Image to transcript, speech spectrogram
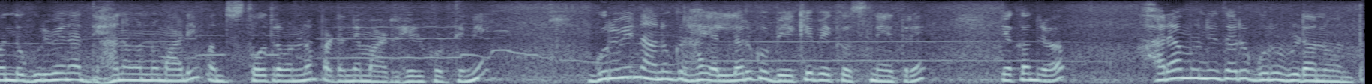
ಒಂದು ಗುರುವಿನ ಧ್ಯಾನವನ್ನು ಮಾಡಿ, ಒಂದು ಸ್ತೋತ್ರವನ್ನು ಪಠನೆ ಮಾಡಿ ಹೇಳ್ಕೊಡ್ತೀನಿ. ಗುರುವಿನ ಅನುಗ್ರಹ ಎಲ್ಲರಿಗೂ ಬೇಕೇ ಬೇಕು ಸ್ನೇಹಿತರೆ. ಯಾಕಂದ್ರೆ ಹರ ಮುನಿದರು ಗುರು ಬಿಡನು ಅಂತ,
